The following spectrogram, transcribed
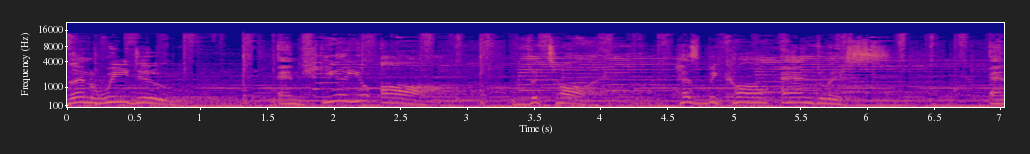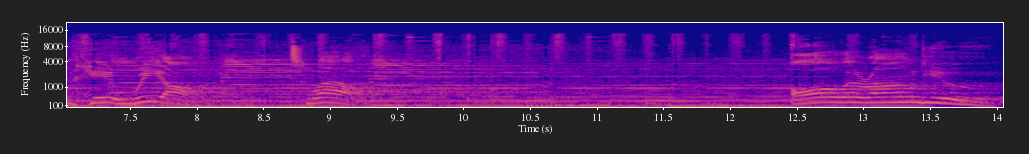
than we do. And here you are. The time has become endless. And here we are, 12. All around you.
